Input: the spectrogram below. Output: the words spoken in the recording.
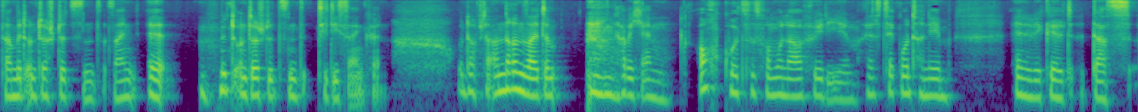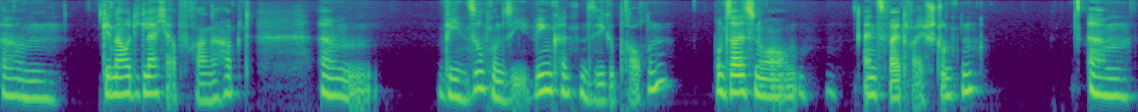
damit unterstützend sein, äh, mit unterstützend tätig sein können. Und auf der anderen Seite habe ich ein auch kurzes Formular für die Health-Tech-Unternehmen entwickelt, das ähm, genau die gleiche Abfrage habt. Ähm, wen suchen Sie? Wen könnten Sie gebrauchen? Und sei es nur ein, zwei, drei Stunden. Ähm,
